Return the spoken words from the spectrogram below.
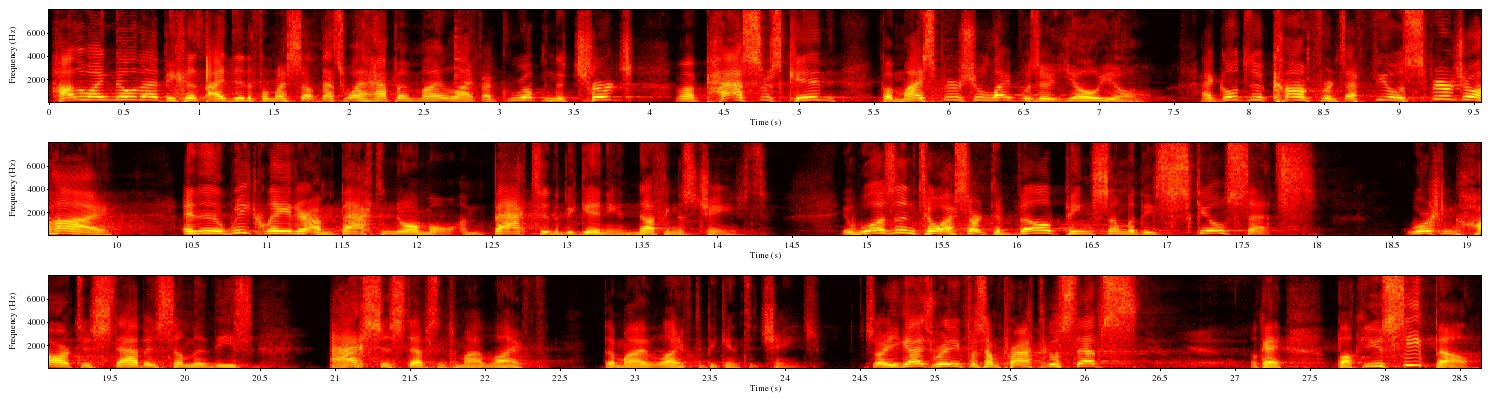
How do I know that? Because I did it for myself. That's what happened in my life. I grew up in the church. I'm a pastor's kid, but my spiritual life was a yo yo. I go to a conference, I feel a spiritual high, and then a week later, I'm back to normal. I'm back to the beginning, and nothing has changed. It wasn't until I start developing some of these skill sets, working hard to establish some of these action steps into my life, that my life to begin to change. So, are you guys ready for some practical steps? Okay, buckle your seatbelt.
